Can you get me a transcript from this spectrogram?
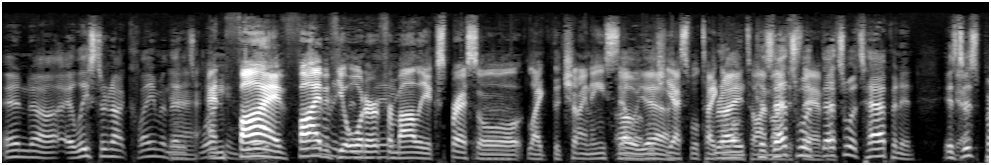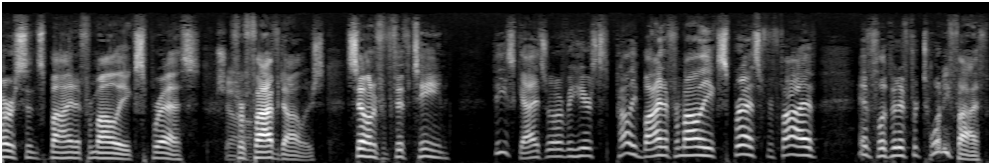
and uh, at least they're not claiming that yeah. it's working. and five, good. Five if you order it from AliExpress or like the Chinese seller, Oh yeah, which yes will take right? a long time. I that's what but- that's what's happening. Is Yeah. this person's buying it from AliExpress Sure. for five dollars, selling it for fifteen. These guys are over here probably buying it from AliExpress for five and flipping it for twenty five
